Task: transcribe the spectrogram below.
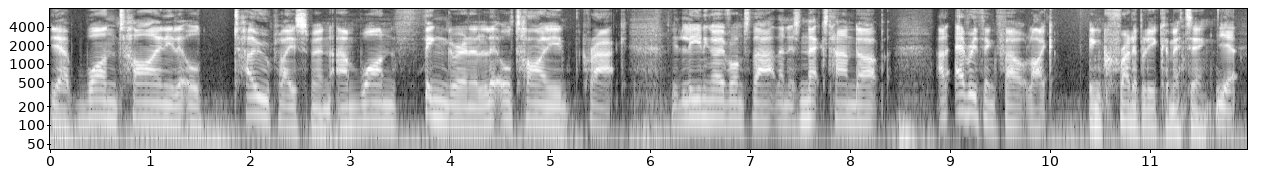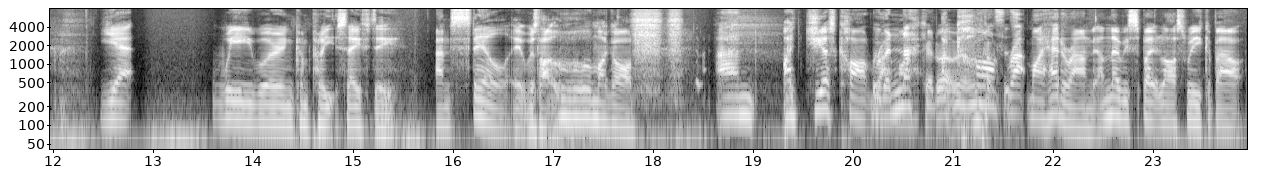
yeah, one tiny little toe placement and one finger in a little tiny crack. You're leaning over onto that, then it's next hand up, and everything felt like incredibly committing. Yeah. Yet we were in complete safety, and still it was like, oh my god. And I just can't. We wrap were my, knackered, I weren't we, can't wrap my head around it. I know we spoke last week about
